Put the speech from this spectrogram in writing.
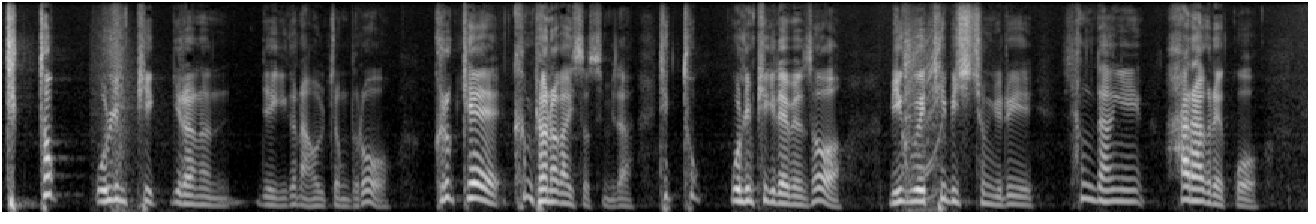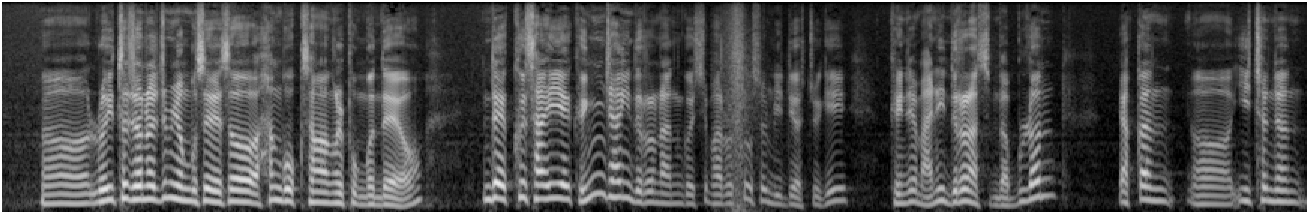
틱톡 올림픽이라는 얘기가 나올 정도로 그렇게 큰 변화가 있었습니다. 틱톡 올림픽이 되면서 미국의 TV 시청률이 상당히 하락을 했고 어, 로이터 저널즘 연구소에서 한국 상황을 본 건데요. 근데 그 사이에 굉장히 늘어난 것이 바로 소셜 미디어 쪽이 굉장히 많이 늘어났습니다. 물론 약간 어 2000년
